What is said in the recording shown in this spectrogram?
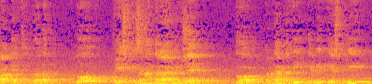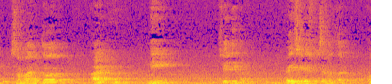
આપેલ છે બરાબર તો SP સમાંતર RQ છે તો આપણે આમ લખીએ કે ભાઈ SP સમાંતર RQ ની છેદિકા કઈ છે SP સમાંતર તો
